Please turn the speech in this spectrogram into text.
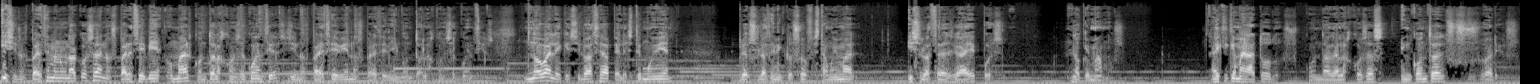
Y si nos parece mal una cosa, nos parece bien o mal con todas las consecuencias, y si nos parece bien, nos parece bien con todas las consecuencias. No vale que si lo hace Apple esté muy bien, pero si lo hace Microsoft está muy mal, y si lo hace SGAE, pues lo quemamos. Hay que quemar a todos cuando hagan las cosas en contra de sus usuarios.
